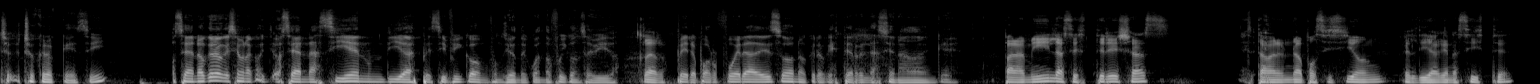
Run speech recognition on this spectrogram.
yo, yo creo que sí. O sea, no creo que sea una... O sea, nací en un día específico en función de cuándo fui concebido. Claro. Pero por fuera de eso, no creo que esté relacionado en que... Para mí las estrellas estaban en una posición el día que naciste.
